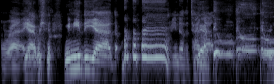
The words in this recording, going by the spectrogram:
All right. Yeah, we, we need the uh the you know the timeout. Yeah. Doom, doom, doom.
